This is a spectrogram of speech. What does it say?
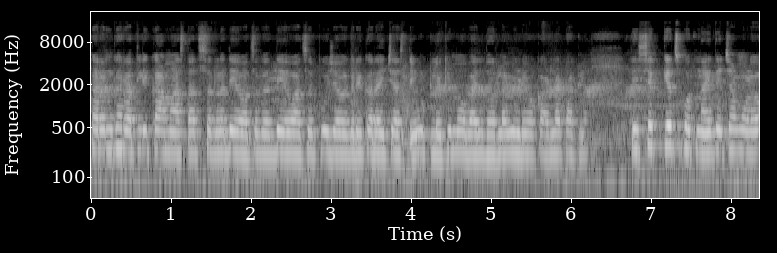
कारण घरातली कामं असतात सगळं देवाचं देवाचं पूजा वगैरे करायची असते. उठलं की मोबाईल धरला व्हिडिओ काढला टाकला. ते शक्यच होत नाही. त्याच्यामुळं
